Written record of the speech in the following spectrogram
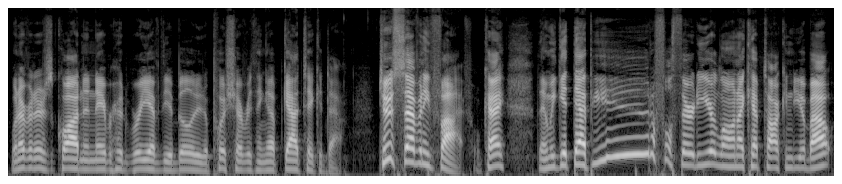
Whenever there's a quad in a neighborhood where you have the ability to push everything up, got to take it down. 275, okay? Then we get that beautiful 30-year loan I kept talking to you about.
